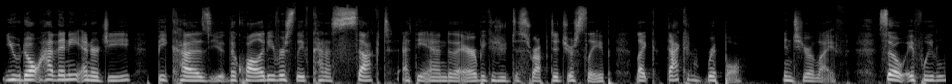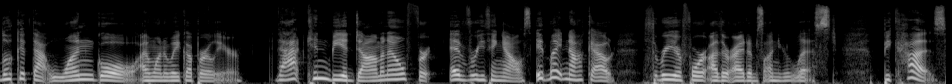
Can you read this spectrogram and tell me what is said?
You don't have any energy because you, the quality of your sleep kind of sucked at the end there because you disrupted your sleep. Like that can ripple into your life. So if we look at that one goal, I want to wake up earlier that can be a domino for everything else. It might knock out three or four other items on your list because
